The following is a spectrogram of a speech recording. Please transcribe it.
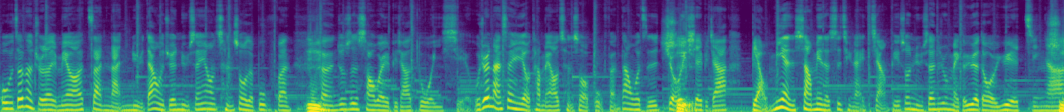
我真的觉得也没有要占男女，但我觉得女生要承受的部分可能就是稍微比较多一些。我觉得男生也有他们要承受的部分，但我只是就一些比较表面上面的事情来讲，比如说女生就每个月都有月经啊，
